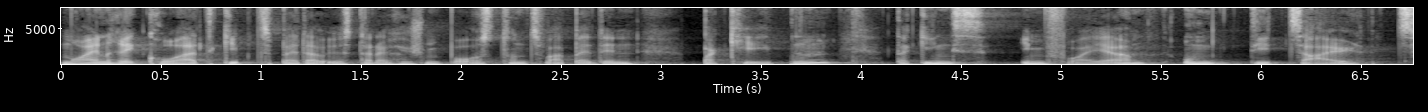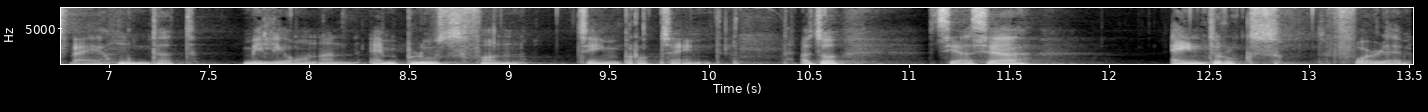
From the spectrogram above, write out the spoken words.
Neuen Rekord gibt es bei der österreichischen Post und zwar bei den Paketen. Da ging es im Vorjahr um die Zahl 200 Millionen, ein Plus von 10 Prozent. Also sehr, sehr eindrucksvolle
